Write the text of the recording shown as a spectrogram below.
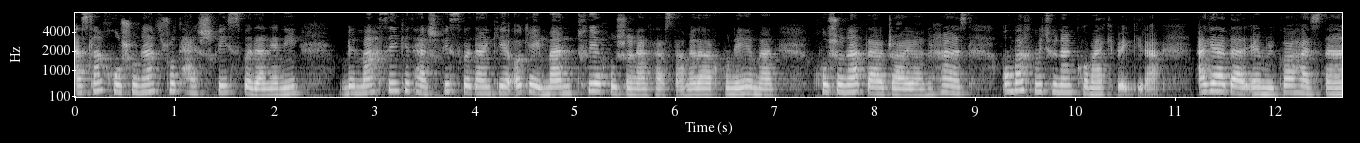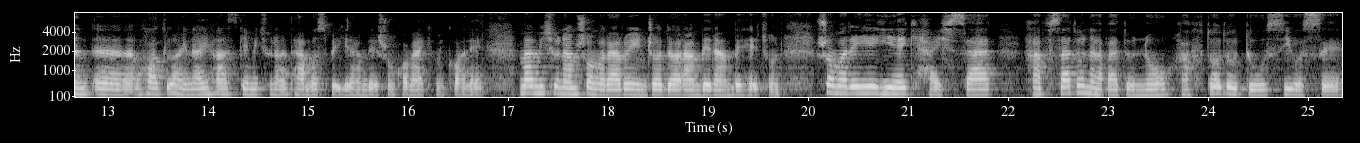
اصلا خشونت رو تشخیص بدن یعنی به محض اینکه تشخیص بدن که اوکی من توی خشونت هستم در خونه من خشونت در جریان هست اون وقت می‌تونن کمک بگیرن. اگر در امریکا هستن هاتلاین هایی هست که می‌تونن تماس بگیرن بهشون کمک می‌کنه. من می‌تونم شماره رو اینجا دارم بدم بهتون. شماره یک هشتصد 799 72 33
